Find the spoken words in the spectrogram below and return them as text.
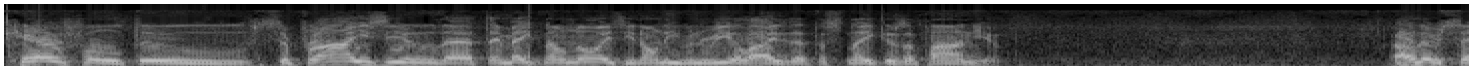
careful to surprise you that they make no noise. You don't even realize that the snake is upon you. Others say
